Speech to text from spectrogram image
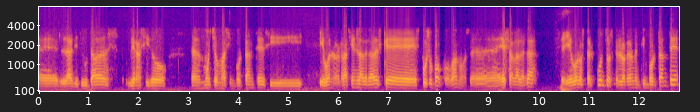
eh, las dificultades hubieran sido eh, mucho más importantes y, bueno, el Racing la verdad es que expuso poco, vamos, eh, esa es la verdad. Se llevó los tres puntos, que es lo realmente importante,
